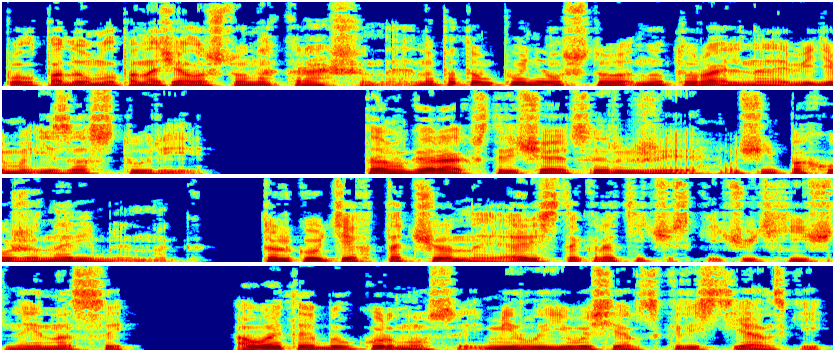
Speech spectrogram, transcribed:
Пол подумал поначалу, что она крашеная, но потом понял, что натуральная, видимо, из Астурии. Там в горах встречаются рыжие, очень похожи на римлянок. Только у тех точеные, аристократические, чуть хищные носы. А у этой был курносый, милый его сердце крестьянский,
